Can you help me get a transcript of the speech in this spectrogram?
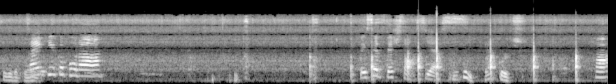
forget the garlic. Thank you, Kapuna. They said fish sauce, yes. Hmm, backwards. Huh?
